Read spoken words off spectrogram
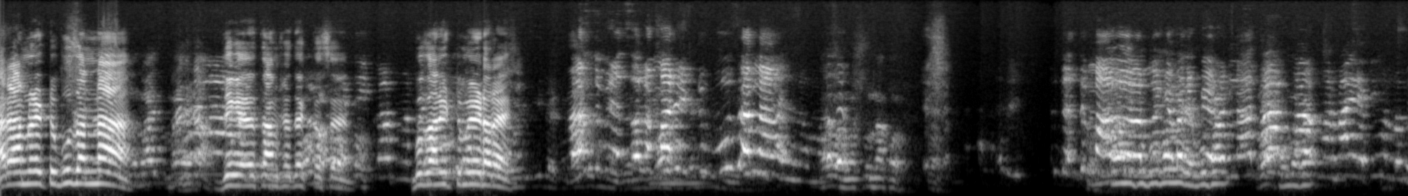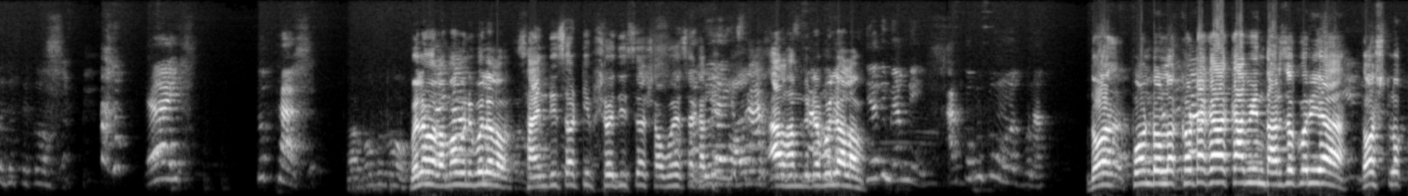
আরে আপনার একটু বুঝান না। দেখে তামসা দেখতেছেন। বুঝান একটু মেয়েটারে। মা, তুমি একটু বুঝা না। শোনা কর যাতে মা তাহলে একটু বুঝা লাগে, বুঝা। এই চুপ থাক। বলে বলো মামুনি বলে লো সাইন দিছ টিপ সই দিছ সব হয়েছে খালি। আলহামদুলিল্লাহ বলে না। দশ পনেরো লক্ষ টাকা কাবিন ধার্য করিয়া দশ লক্ষ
